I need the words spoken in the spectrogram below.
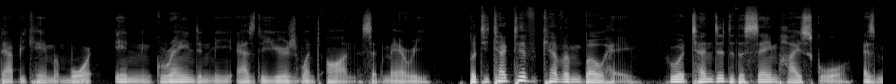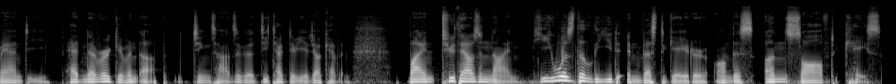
That became more ingrained in me as the years went on," said Mary. But Detective Kevin Bohe, who attended the same high school as Mandy, had never given up. 警察这个 detective 也叫 Kevin. By 2009, he was the lead investigator on this unsolved case.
